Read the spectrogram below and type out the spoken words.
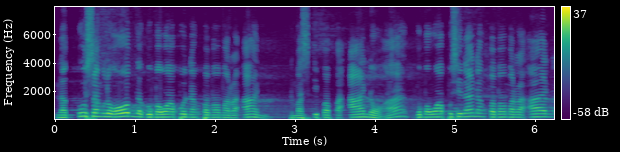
nagkusang loob na gumawa po ng pamamaraan. Maski pa paano ha gumawa po sila ng pamamaraan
